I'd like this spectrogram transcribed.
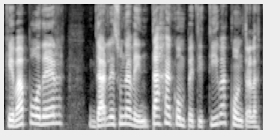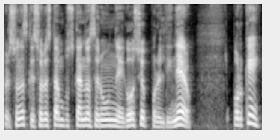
que va a poder darles una ventaja competitiva contra las personas que solo están buscando hacer un negocio por el dinero. ¿Por qué?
